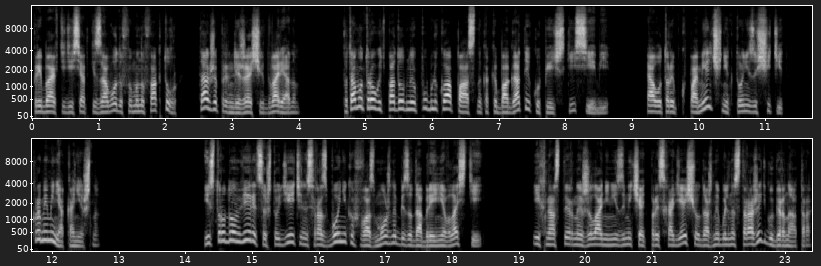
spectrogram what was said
Прибавьте десятки заводов и мануфактур, также принадлежащих дворянам. Потому трогать подобную публику опасно, как и богатые купеческие семьи. А вот рыбку помельче никто не защитит. Кроме меня, конечно. И с трудом верится, что деятельность разбойников возможна без одобрения властей. Их настырное желание не замечать происходящего должны были насторожить губернатора.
